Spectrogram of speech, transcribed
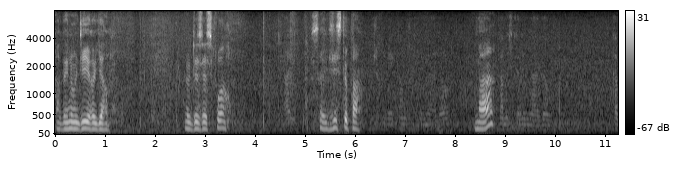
Rabbeinu dit, regarde, le désespoir, ça n'existe pas. Ma, כמה שקלים לאדום. כמה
